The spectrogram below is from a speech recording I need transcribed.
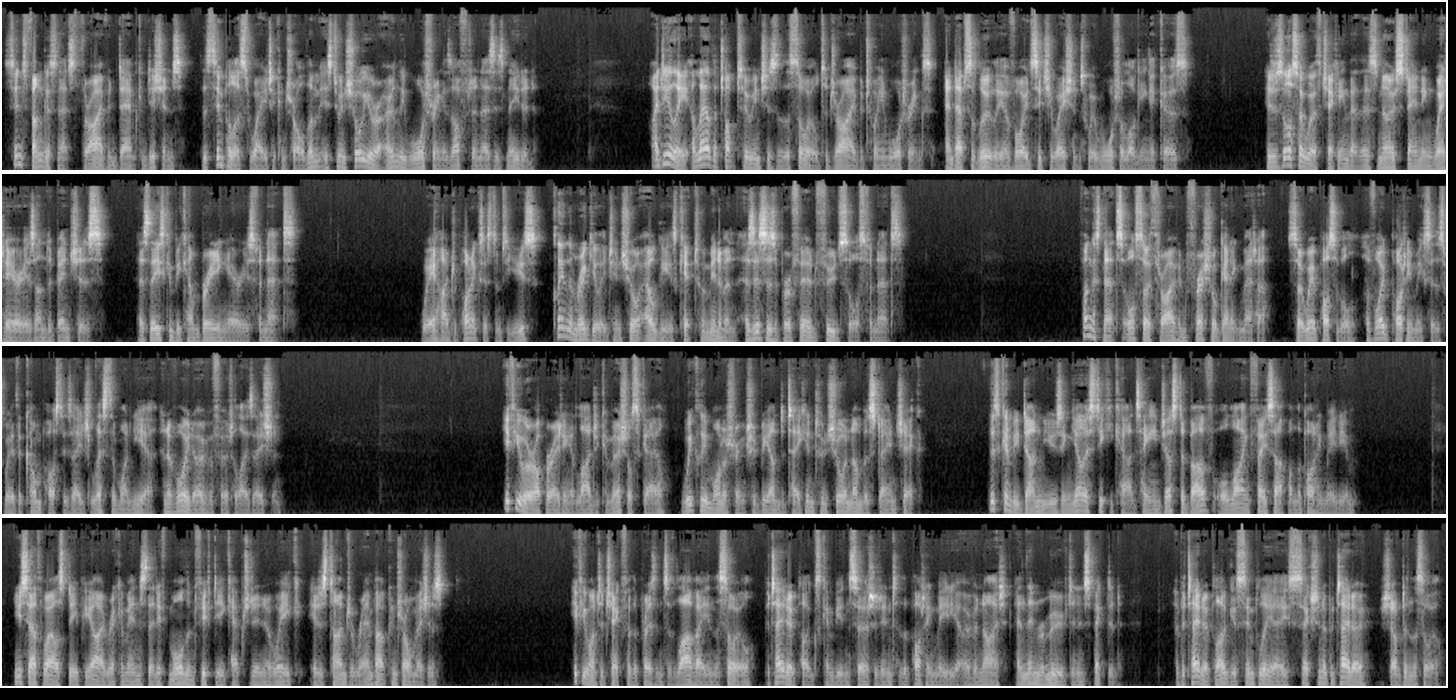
Since fungus gnats thrive in damp conditions, the simplest way to control them is to ensure you are only watering as often as is needed. Ideally, allow the top two inches of the soil to dry between waterings, and absolutely avoid situations where waterlogging occurs. It is also worth checking that there's no standing wet areas under benches, as these can become breeding areas for gnats. Where hydroponic systems are used, clean them regularly to ensure algae is kept to a minimum, as this is a preferred food source for gnats. Fungus gnats also thrive in fresh organic matter, so where possible, avoid potting mixes where the compost is aged less than one year and avoid over fertilization. If you are operating at larger commercial scale, weekly monitoring should be undertaken to ensure numbers stay in check. This can be done using yellow sticky cards hanging just above or lying face up on the potting medium. New South Wales DPI recommends that if more than 50 are captured in a week, it is time to ramp up control measures. If you want to check for the presence of larvae in the soil, potato plugs can be inserted into the potting media overnight and then removed and inspected. A potato plug is simply a section of potato shoved in the soil.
